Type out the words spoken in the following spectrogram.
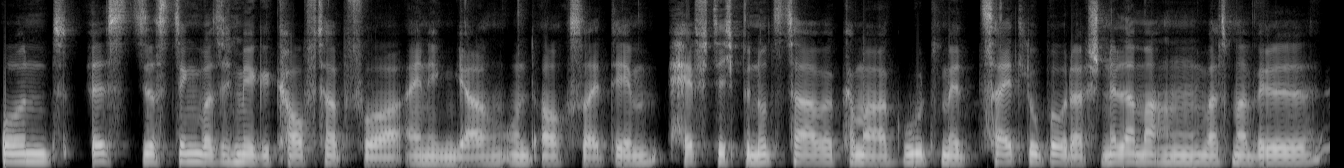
und ist das Ding, was ich mir gekauft habe vor einigen Jahren und auch seitdem heftig benutzt habe. Kann man gut mit Zeitlupe oder schneller machen, was man will.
